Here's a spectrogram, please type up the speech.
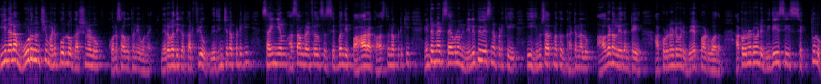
ఈ నెల మూడు నుంచి మణిపూర్లో ఘర్షణలు కొనసాగుతూనే ఉన్నాయి. నిరవధిక కర్ఫ్యూ విధించినప్పటికీ సైన్యం అస్సాం రైఫిల్స్ సిబ్బంది పహారా కాస్తున్నప్పటికీ ఇంటర్నెట్ సేవలను నిలిపివేసినప్పటికీ ఈ హింసాత్మక ఘటనలు ఆగడం లేదంటే అక్కడ ఉన్నటువంటి వేర్పాటువాదం అక్కడ ఉన్నటువంటి విదేశీ శక్తులు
